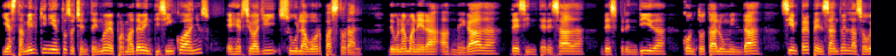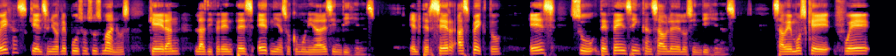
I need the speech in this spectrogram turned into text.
y hasta 1589, por más de 25 años, ejerció allí su labor pastoral, de una manera abnegada, desinteresada, desprendida, con total humildad, siempre pensando en las ovejas que el Señor le puso en sus manos, que eran las diferentes etnias o comunidades indígenas. El tercer aspecto es su defensa incansable de los indígenas. Sabemos que fue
